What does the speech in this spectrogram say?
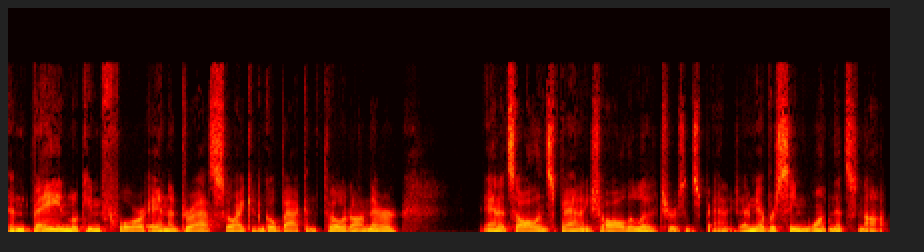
in vain looking for an address so I can go back and throw it on there and it's all in Spanish. All the literature is in Spanish. I've never seen one that's not.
